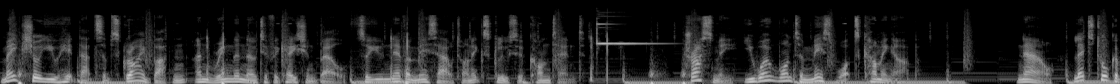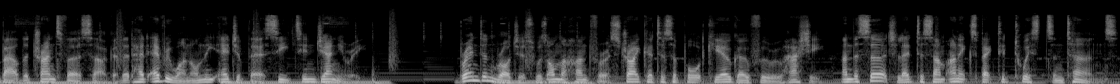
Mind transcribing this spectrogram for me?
make sure you hit that subscribe button and ring the notification bell so you never miss out on exclusive content. Trust me, you won't want to miss what's coming up. Now, let's talk about the transfer saga that had everyone on the edge of their seats in January. Brendan Rodgers was on the hunt for a striker to support Kyogo Furuhashi, and the search led to some unexpected twists and turns.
